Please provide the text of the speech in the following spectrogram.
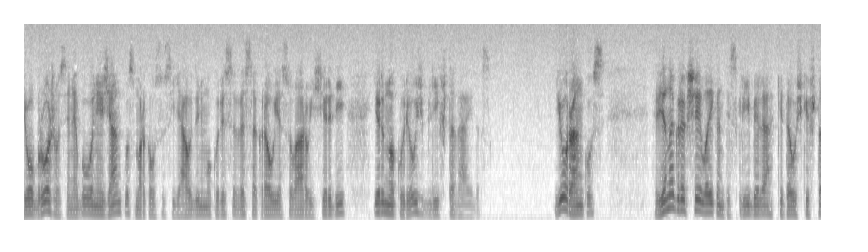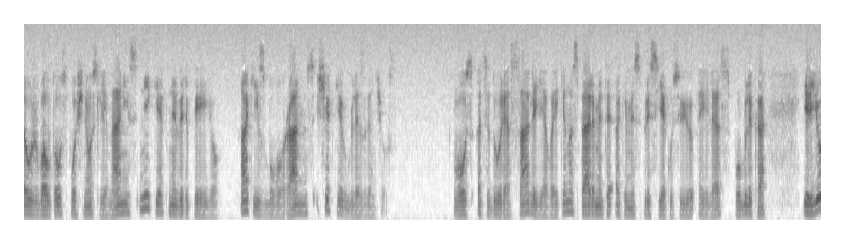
Jo bruožuose nebuvo nei ženklus markaus susijaudinimo, kuris visą kraują suvaro į širdį ir nuo kurio išblykšta veidas. Jo rankos – Viena grakščiai laikanti skrybelę, kita užkišta už baltaus puošniaus liemenys, nei kiek nevirpėjo. Akys buvo ramius, šiek tiek blizgančiaus. Vaus atsidūrę salėje, vaikinas permetė akimis prisiekusiųjų eilės, publiką, ir jo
